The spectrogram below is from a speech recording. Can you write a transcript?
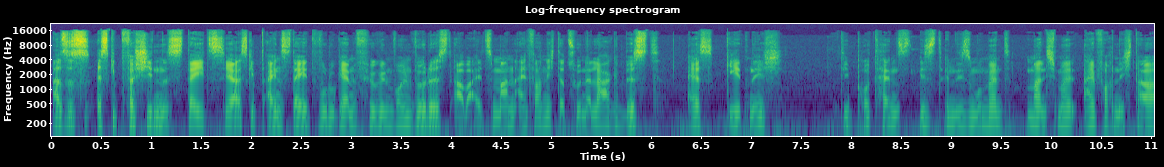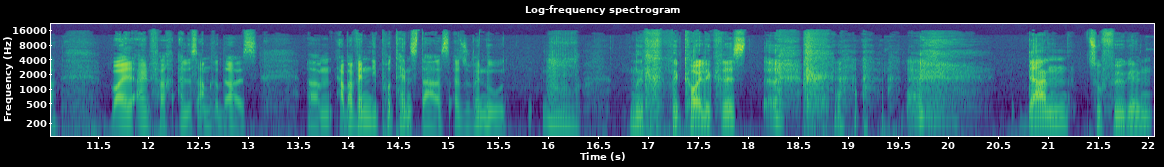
also es, es gibt verschiedene States, ja. Es gibt einen State, wo du gerne vögeln wollen würdest, aber als Mann einfach nicht dazu in der Lage bist. Es geht nicht. Die Potenz ist in diesem Moment manchmal einfach nicht da weil einfach alles andere da ist. Ähm, aber wenn die Potenz da ist, also wenn du eine, eine Keule kriegst, dann zu Vögeln,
